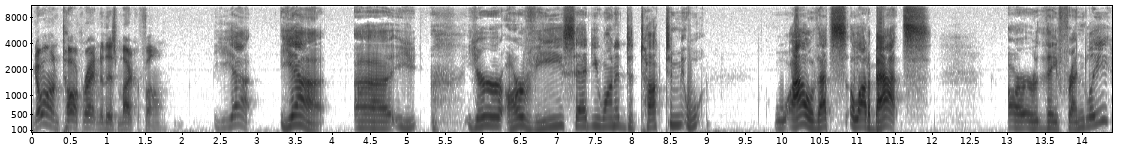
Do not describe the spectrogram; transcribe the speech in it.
go on talk right into this microphone. Yeah, yeah. Uh, your RV said you wanted to talk to me. Wow, that's a lot of bats. Are they friendly?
